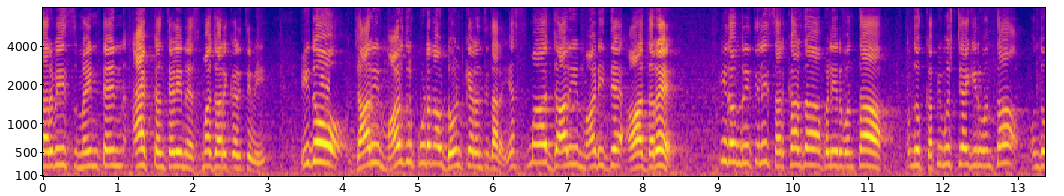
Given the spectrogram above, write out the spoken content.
ಸರ್ವಿಸ್ ಮೈಂಟೈನ್ ಆಕ್ಟ್ ಅಂತೇಳಿ ಎಸ್ಮಾ ಜಾರಿ ಕರಿತೀವಿ. ಇದು ಜಾರಿ ಮಾಡಿದ್ರು ಕೂಡ ನಾವು ಡೋಂಟ್ ಕೇರ್ ಅಂತಿದ್ದಾರೆ. ಎಸ್ಮಾ ಜಾರಿ ಮಾಡಿದ್ದೇ ಆದರೆ ಇದೊಂದು ರೀತಿಯಲ್ಲಿ ಸರ್ಕಾರದ ಬಳಿ ಇರುವಂಥ ಒಂದು ಕಪಿಮುಷ್ಟಿಯಾಗಿರುವಂಥ ಒಂದು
